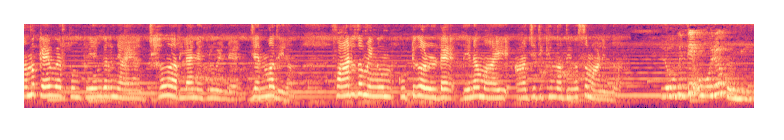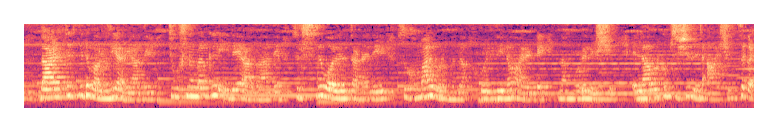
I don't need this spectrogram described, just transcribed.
നമുക്കേവർക്കും പ്രിയങ്കരനായ ജവഹർലാൽ നെഹ്റുവിന്റെ ജന്മദിനം. ഭാരതമെങ്ങും കുട്ടികളുടെ ദിനമായി ആചരിക്കുന്ന ദിവസമാണിന്ന്. ലോകത്തെ ഓരോ കുഞ്ഞും ദാരിദ്ര്യത്തിന്റെ വഴുതി അറിയാതെ ചൂഷണങ്ങൾക്ക് ഇരയാകാതെ സൃഷ്ടിച്ചതുപോലെ തണലിൽ സുഖമായി ഉറങ്ങുന്ന ഒരു ദിനമാകട്ടെ നമ്മുടെ ലക്ഷ്യം. എല്ലാവർക്കും ശിശുദിന ആശംസകൾ.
